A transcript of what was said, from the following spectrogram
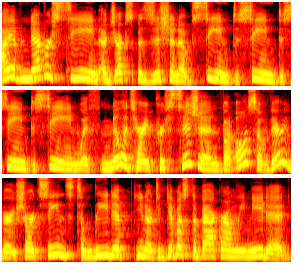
I have never seen a juxtaposition of scene to scene to scene to scene with military precision, but also very, very short scenes to lead it, you know, to give us the background we needed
